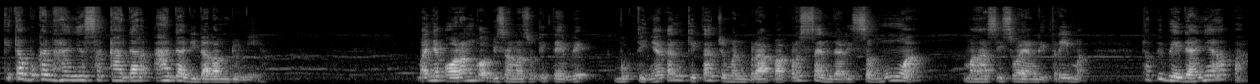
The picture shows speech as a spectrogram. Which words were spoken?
Kita bukan hanya sekadar ada di dalam dunia. Banyak orang kok bisa masuk ITB, buktinya kan kita cuma berapa persen dari semua mahasiswa yang diterima. Tapi bedanya apa?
